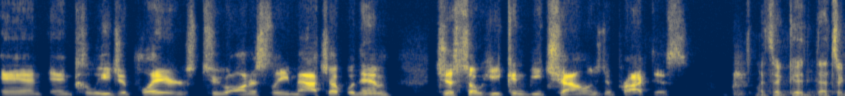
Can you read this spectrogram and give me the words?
and and collegiate players to honestly match up with him just so he can be challenged at practice. That's a good. That's a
